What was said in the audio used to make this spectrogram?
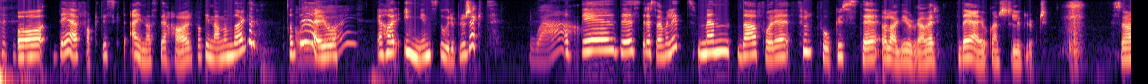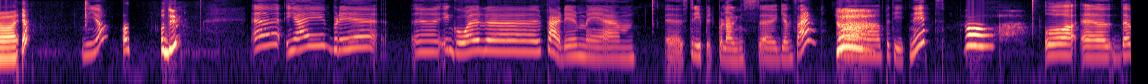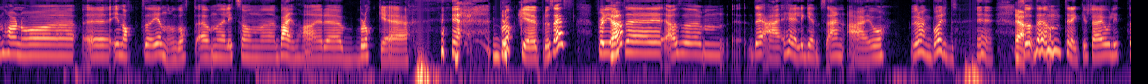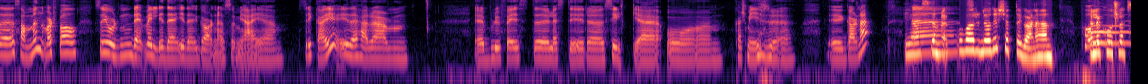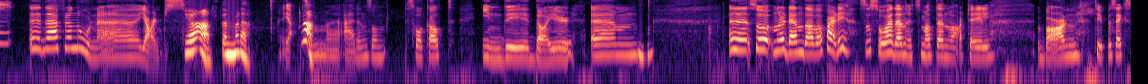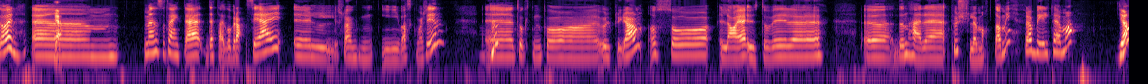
Og det er faktisk det eneste jeg har på pinnene om dagen. Og det er jo. Jeg har ingen store prosjekt. Wow. Og det, det stresser meg litt, men da får jeg fullt fokus til å lage julegaver. Og det er jo kanskje litt lurt. Så ja. Ja. Og du? Eh, jeg ble eh, i går eh, ferdig med eh, striper på langs genseren. Fra Petit Nytt. Og eh, den har nå eh, i natt gjennomgått en litt sånn beinhard eh, blokke... blokkeprosess. Fordi at eh, altså mm, det er Hele genseren er jo vrangbord. Så den trekker seg jo litt eh, sammen. I hvert fall så gjorde den det, veldig det i det garnet som jeg eh, strikka i. I det her um, eh, Bluefaced eh, Lester eh, silke og kasjmirgarnet. ja, stemmer. Hvor var det du hadde kjøpt det garnet hen? På- Eller hva slags Eh, Det er fra Norne Yarns. Ja, stemmer det. Ja, Ja. Som eh, er en sånn såkalt indie dyer. Um, eh, så når den da var ferdig, så så jeg den ut som at den var til barn type seks år. Um, Men så tenkte jeg dette går bra. Så jeg uh, slang den i vaskemaskin. uh, tok den på ullprogram, og så la jeg utover uh, eh, den her eh, puslematta mi fra Biltema. Ja.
